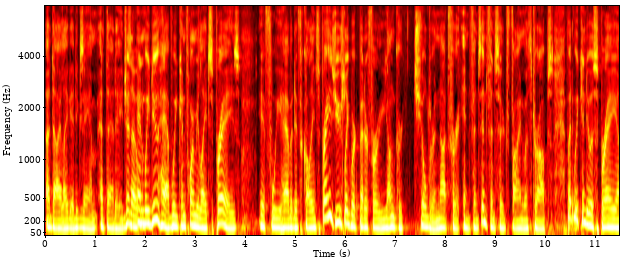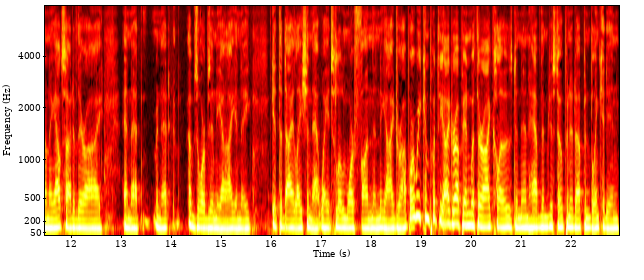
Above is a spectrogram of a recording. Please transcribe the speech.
a dilated exam at that age. And, So- and we do have we can formulate sprays if we have a difficulty. And sprays usually work better for younger children, not for infants. Infants are fine with drops, but we can do a spray on the outside of their eye, and that and that absorbs in the eye, and they get the dilation that way. It's a little more fun than the eye drop, or we can put the eye drop in with their eye closed and then have them just open it up and blink it in.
